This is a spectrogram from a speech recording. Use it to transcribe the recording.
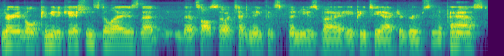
Variable communications delays, that, that's also a technique that's been used by APT actor groups in the past.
